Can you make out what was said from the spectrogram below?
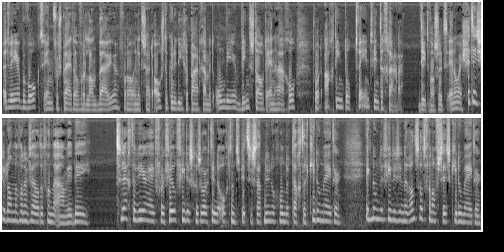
Het weer bewolkt en verspreid over het land buien. Vooral in het zuidoosten kunnen die gepaard gaan met onweer, windstoten en hagel. Het wordt 18 tot 22 graden. Dit was het NOS. Het is Jolande van der Velde van de ANWB slechte weer heeft voor veel files gezorgd. In de ochtendspitsen staat nu nog 180 kilometer. Ik noem de files in de Randstad vanaf 6 kilometer.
